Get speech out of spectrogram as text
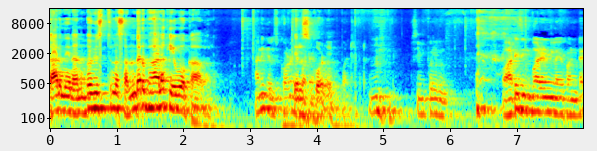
కానీ నేను అనుభవిస్తున్న సందర్భాలకు ఏవో కావాలి. అని తెలుసుకోవడం తెలుసుకోవడం important simple what is important life అంటే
